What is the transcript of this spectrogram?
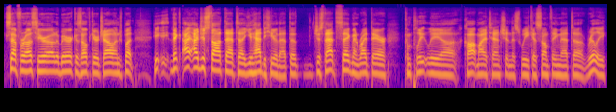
except for us here on America's Healthcare Challenge. But he, the, I, I just thought that uh, you had to hear that. The, just that segment right there completely uh, caught my attention this week as something that uh, really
